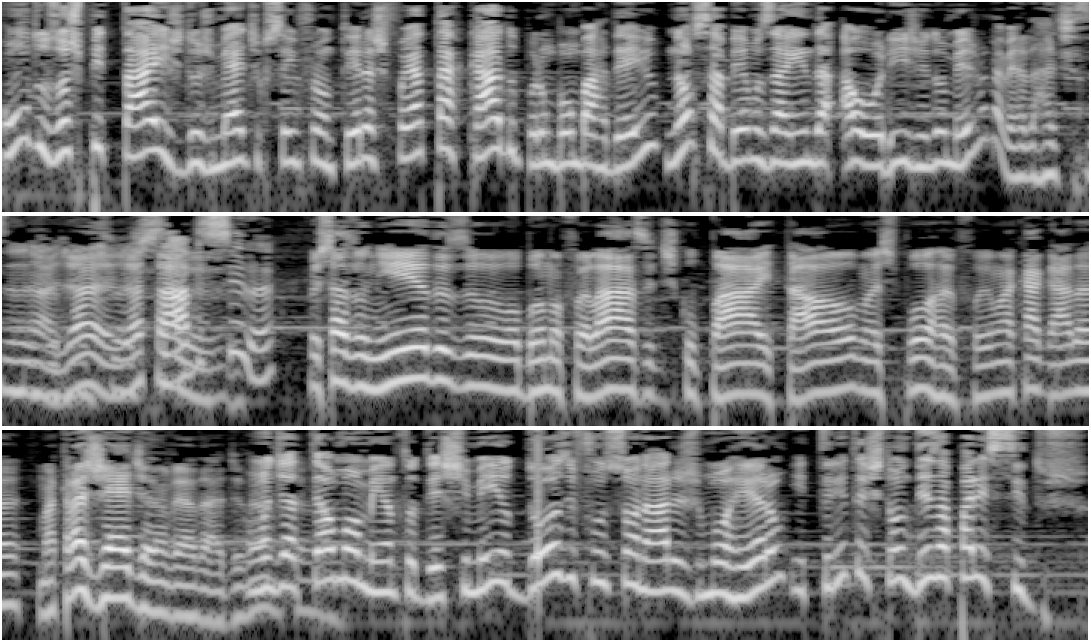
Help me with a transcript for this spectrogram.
um dos hospitais dos Médicos Sem Fronteiras foi atacado por um bombardeio. Não sabemos ainda a origem do mesmo, na verdade. Ah, já- já sabe. sabe-se, né? Foi Estados Unidos, o Obama foi lá se desculpar e tal, mas porra, foi uma cagada, uma tragédia na verdade. Né? Onde até o momento deste e-mail, 12 funcionários morreram e 30 estão desaparecidos.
